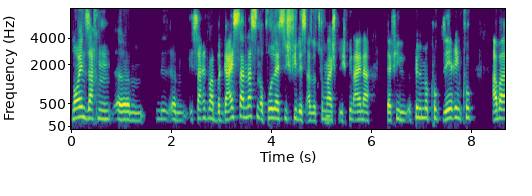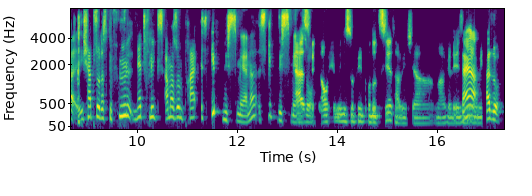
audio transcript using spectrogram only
neuen Sachen, ähm, ähm, ich sage jetzt mal, begeistern lassen, obwohl es nicht viel ist. Also zum Mhm. Beispiel, ich bin einer, der viel Filme guckt, Serien guckt, aber ich habe so das Gefühl, Netflix, Amazon Prime, es gibt nichts mehr, ne? Es gibt nichts mehr. Ja, es so. wird auch irgendwie nicht so viel produziert, habe ich ja mal gelesen. Naja, irgendwie. also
